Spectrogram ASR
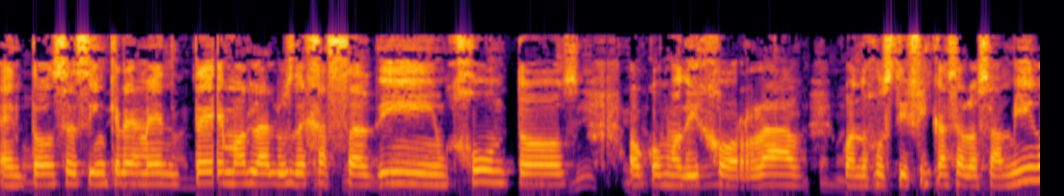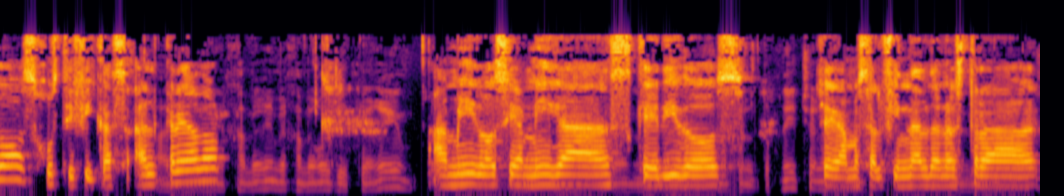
Entonces incrementemos la luz de Hasadim juntos, o como dijo Rab, cuando justificas a los amigos, justificas al Creador. Amigos y amigas queridos, llegamos al final de nuestra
